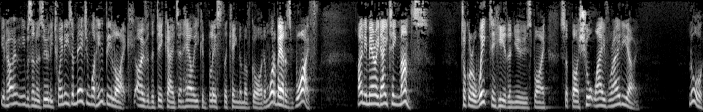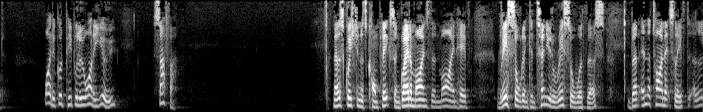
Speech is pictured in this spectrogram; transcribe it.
You know, he was in his early 20s. Imagine what he'd be like over the decades and how he could bless the kingdom of God. And what about his wife? Only married 18 months. Took her a week to hear the news by, by shortwave radio. Lord, why do good people who honour you suffer? Now, this question is complex, and greater minds than mine have wrestled and continue to wrestle with this. But in the time that's left, uh,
